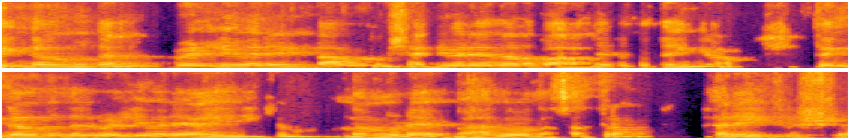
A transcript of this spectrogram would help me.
തിങ്കൾ മുതൽ വെള്ളി വരെ ഉണ്ടാവുള്ളൂ. ശനി വരെ എന്നാണ് പറഞ്ഞിരുന്നതെങ്കിലും തിങ്കൾ മുതൽ വെള്ളി വരെ ആയിരിക്കും നമ്മുടെ ഭാഗവത സത്രം. ഹരേ കൃഷ്ണ.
